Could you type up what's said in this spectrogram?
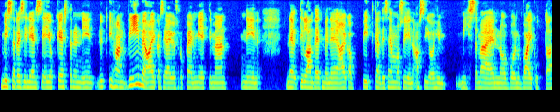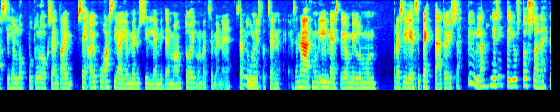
missä resilienssi ei ole kestänyt, niin nyt ihan viimeaikaisia, jos rupean miettimään, niin ne tilanteet menee aika pitkälti semmoisiin asioihin, missä mä en ole voinut vaikuttaa siihen lopputulokseen, tai se joku asia ei ole mennyt silleen, miten mä oon toivonut, että se menee. Sä tunnistat sen, sä näet mun ilmeistä jo, milloin mun resilienssi pettää töissä. Kyllä, ja sitten just tuossa on ehkä,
